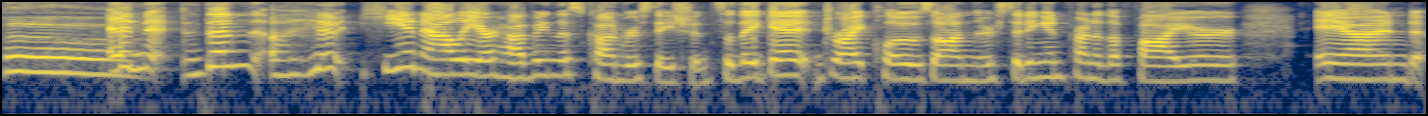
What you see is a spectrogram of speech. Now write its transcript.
well, and, and then uh, he, he and Allie are having this conversation. So they get dry clothes on. They're sitting in front of the fire, and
